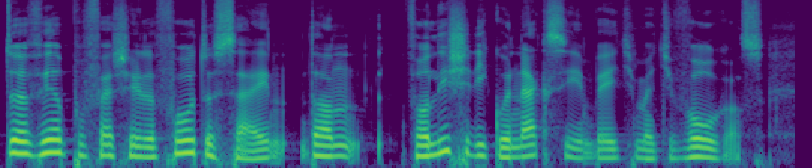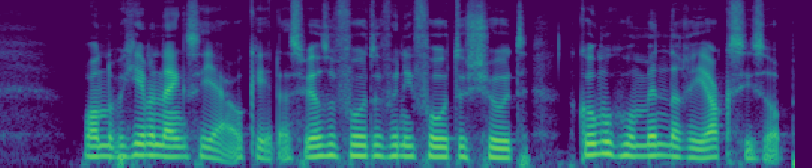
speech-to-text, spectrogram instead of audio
te veel professionele foto's zijn, dan verlies je die connectie een beetje met je volgers. Want op een gegeven moment denken ze, ja oké, dat is weer zo'n foto van die fotoshoot. Er komen gewoon minder reacties op.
